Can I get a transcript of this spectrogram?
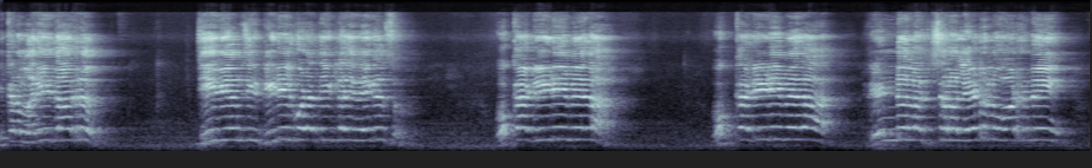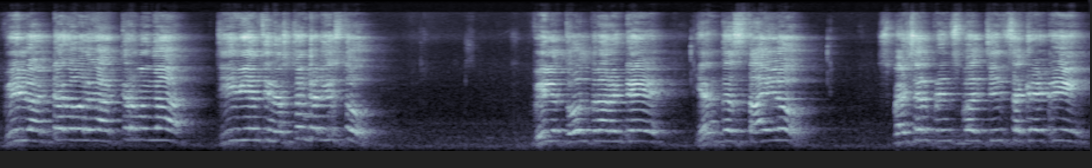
ఇక్కడ మరీ దారుణం. జీవీఎంసీ డీడీలు కూడా తీయట్లేదు వెహికల్స్ ఒక్క డీడీ మీద ఒక్క డీడీ మీద రెండు లక్షల లీటర్ల వాటర్ని వీళ్ళు అడ్డగోలుగా అక్రమంగా జీవీఎంసీ నష్టం కలిగిస్తూ వీళ్ళు తోలుతున్నారంటే ఎంత స్థాయిలో special principal chief secretary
